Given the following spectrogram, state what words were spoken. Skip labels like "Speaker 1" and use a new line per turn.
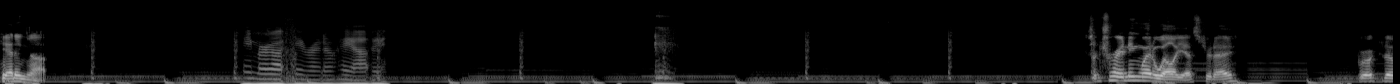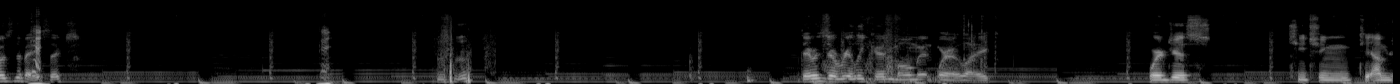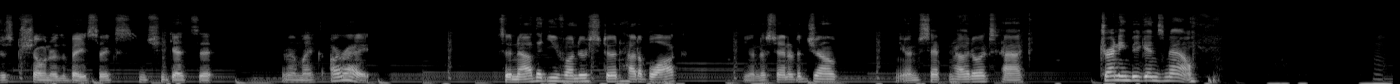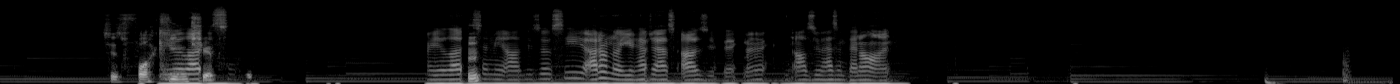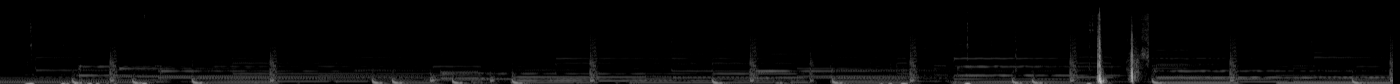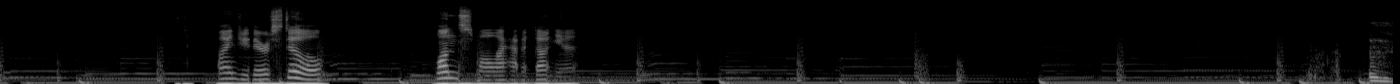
Getting up.
Hey Murdoch, hey Rhino, hey Avi.
So training went well yesterday. Brooke knows the basics.
Good.
hmm There was a really good moment where like we're just teaching. T- I'm just showing her the basics, and she gets it. And I'm like, all right. So now that you've understood how to block, you understand how to jump, you understand how to attack, training begins now.
Hmm.
Just fucking
allowed to
chip.
s- Are you allowed to
Hmm?
send me Azu's OC? I don't know, you'd have to ask Azu, Big Mac. Azu hasn't been on. There's still one small I haven't done yet. I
